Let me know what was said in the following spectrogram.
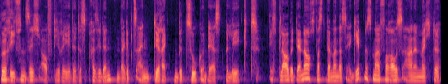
beriefen sich auf die Rede des Präsidenten. Da gibt es einen direkten Bezug und der ist belegt. Ich glaube dennoch, was, wenn man das Ergebnis mal vorausahnen möchte,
